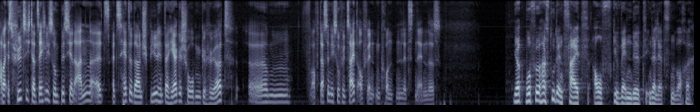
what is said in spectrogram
Aber es fühlt sich tatsächlich so ein bisschen an, als, als hätte da ein Spiel hinterhergeschoben gehört, ähm, auf das sie nicht so viel Zeit aufwenden konnten letzten Endes. Jörg, wofür hast du denn Zeit aufgewendet in der letzten Woche?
